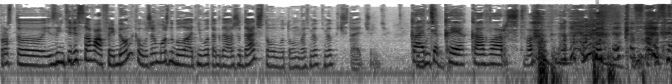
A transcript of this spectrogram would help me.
Просто заинтересовав ребенка, уже можно было от него тогда ожидать, что вот он возьмет, возьмет, почитает что-нибудь. Катя К. Коварство. Коварство.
